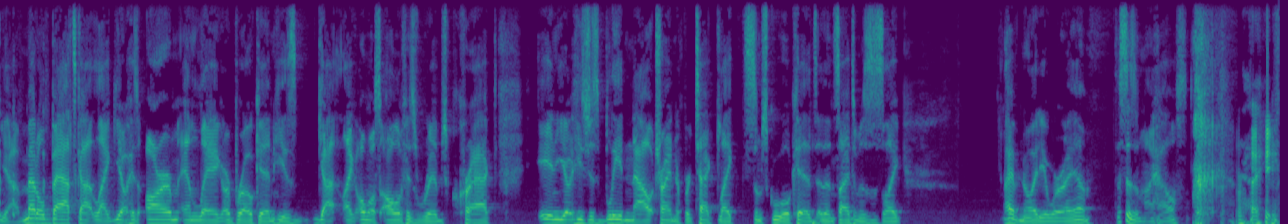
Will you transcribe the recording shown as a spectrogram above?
yeah. Metal Bat's got like you know his arm and leg are broken. He's got like almost all of his ribs cracked, and you know he's just bleeding out trying to protect like some school kids. And then Saitama's just like, I have no idea where I am. This isn't my house. right.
